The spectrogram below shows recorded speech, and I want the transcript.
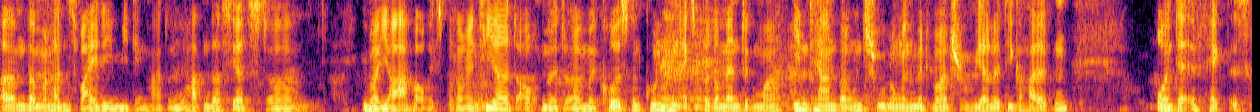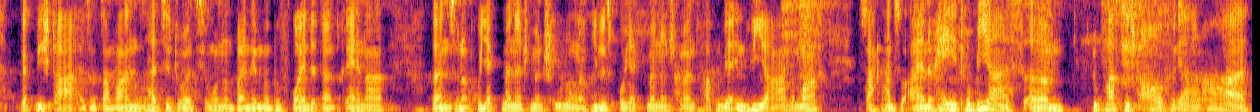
ähm, wenn man halt ein 2D-Meeting hat. Und wir hatten das jetzt äh, über Jahre auch experimentiert, auch mit, äh, mit größeren Kunden Experimente gemacht, intern bei uns Schulungen mit Virtual Reality gehalten. Und der Effekt ist wirklich da. Also da waren halt Situationen, bei denen ein befreundeter Trainer dann in so einer Projektmanagement-Schulung, agiles Projektmanagement hatten wir in VR gemacht, sagt dann zu einem, hey Tobias, ähm, du passt nicht auf. Und er dann, ah,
